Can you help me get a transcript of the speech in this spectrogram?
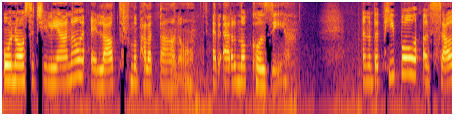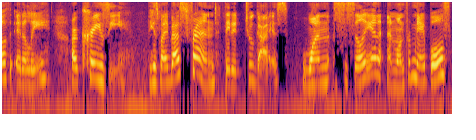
uno siciliano e l'altro napoletano, ed erano così. And the people of South Italy are crazy because my best friend dated two guys, one Sicilian and one from Naples,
